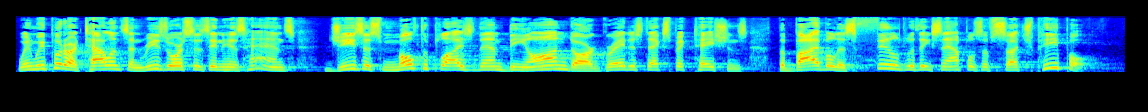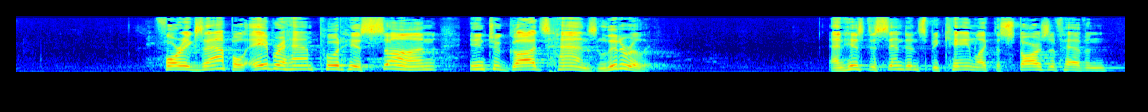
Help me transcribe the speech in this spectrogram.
When we put our talents and resources in His hands, Jesus multiplies them beyond our greatest expectations. The Bible is filled with examples of such people. For example, Abraham put his son into God's hands, literally. And his descendants became like the stars of heaven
